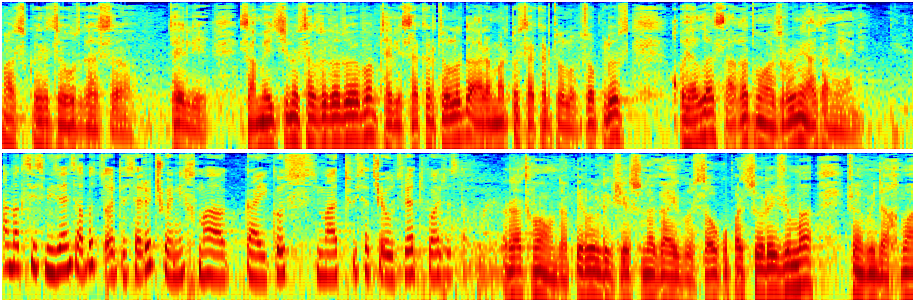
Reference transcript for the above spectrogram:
მას გვერდზე უძგას მთელი სამედიცინო საზოგადოება, მთელი საქართველოს და არა მარტო საქართველოს, სოფლიოს ყველა საღად მოაზროვნე ადამიანი. ამ აქციის მიზანიც ალბათ სწორედ ეს არის, რომ ჩვენი ხმა გაიგოს მათ, ვისაც შეუძლიათ ვაჟას დახმარება. რა თქმა უნდა, პირველ რიგში ეს უნდა გაიგოს საოკუპაციო რეჟიმმა, ჩვენ გვინდა ხმა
